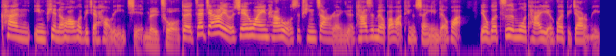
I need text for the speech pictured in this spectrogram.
看影片的话会比较好理解，没错。对，再加上有些万一他如果是听障人员，他是没有办法听声音的话，有个字幕他也会比较容易。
